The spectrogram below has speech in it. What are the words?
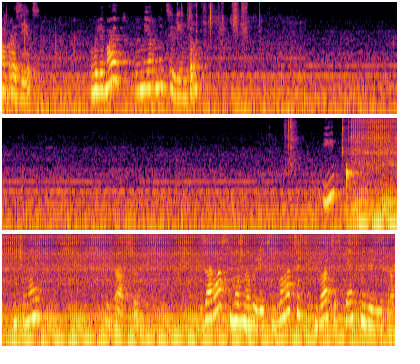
образец выливают в мерный цилиндр. И начинают фильтрацию. За раз можно вылить 20-25 миллилитров.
